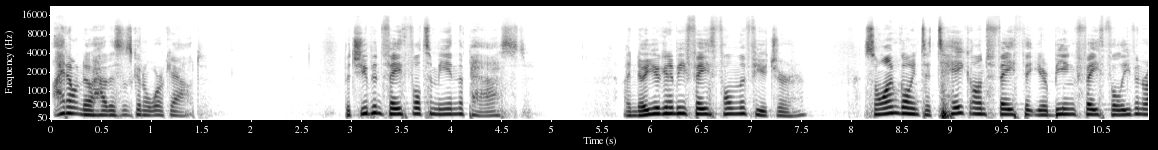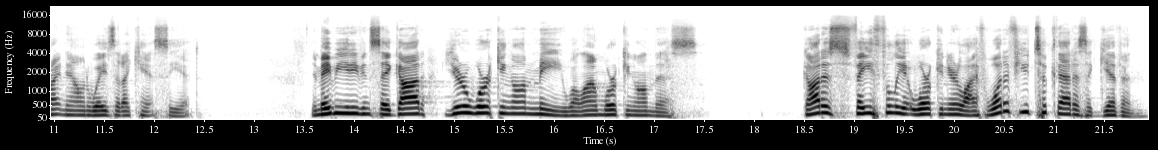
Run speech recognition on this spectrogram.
I don't know how this is going to work out. But you've been faithful to me in the past. I know you're going to be faithful in the future. So I'm going to take on faith that you're being faithful even right now in ways that I can't see it. And maybe you'd even say, God, you're working on me while I'm working on this. God is faithfully at work in your life. What if you took that as a given?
